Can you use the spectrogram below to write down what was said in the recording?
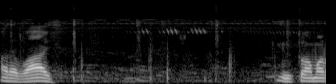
আরে ভাই কিন্তু আমার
